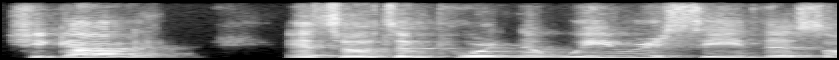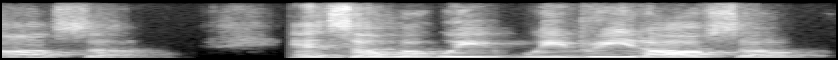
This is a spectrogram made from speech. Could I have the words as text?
She got it. And so it's important that we receive this also. And so what we we read also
